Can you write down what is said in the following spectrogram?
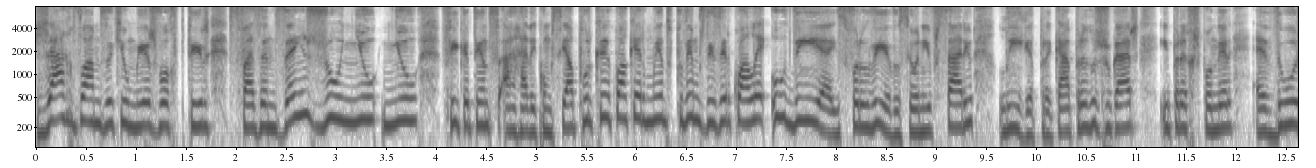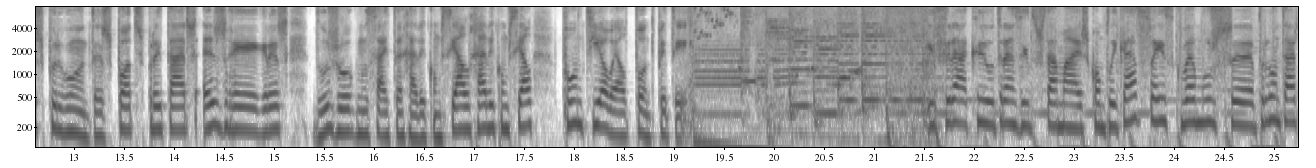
Já revelámos aqui o mês, vou repetir, se faz anos em junho, nhu, fique atento à Rádio Comercial porque a qualquer momento podemos dizer qual é o dia. E se for o dia do seu aniversário, liga para cá para jogar e para responder a duas perguntas. Pode espreitar as regras do jogo no site da Rádio Comercial, radiocomercial.ol.pt. E será que o trânsito está mais complicado? É isso que vamos eh, perguntar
